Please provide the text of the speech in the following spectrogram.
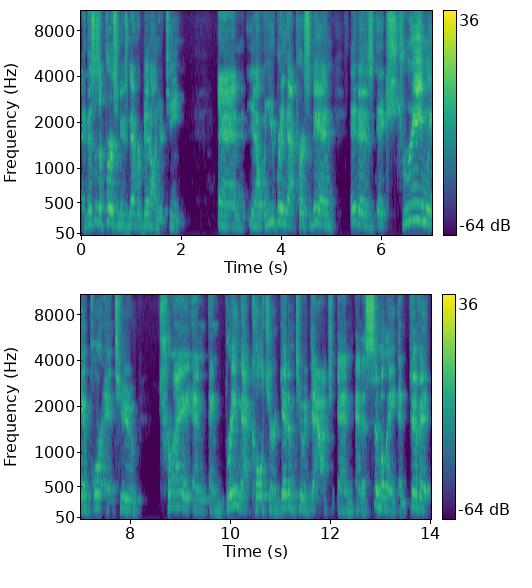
And this is a person who's never been on your team. And, you know, when you bring that person in, it is extremely important to try and, and bring that culture, get them to adapt and, and assimilate and pivot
